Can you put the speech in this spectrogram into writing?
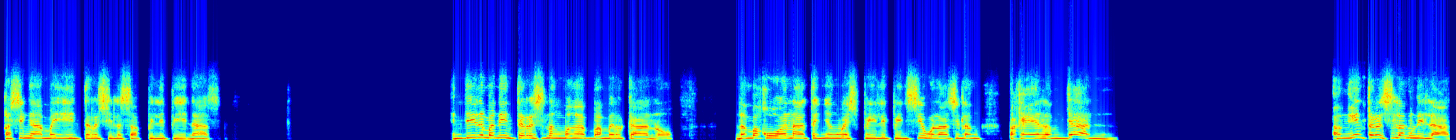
Kasi nga may interest sila sa Pilipinas. Hindi naman interest ng mga Amerikano na makuha natin yung West Philippine Sea. Wala silang pakialam dyan. Ang interest lang nila,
